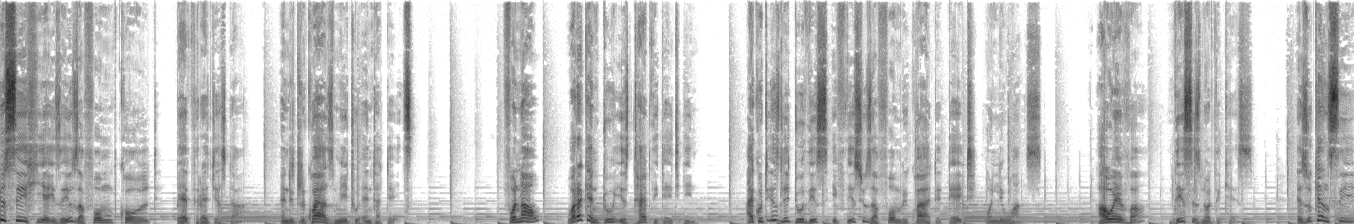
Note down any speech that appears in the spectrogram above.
you see here is a user form called birth register and it requires me to enter dates. For now, what I can do is type the date in. I could easily do this if this user form required a date only once. However, this is not the case. As you can see,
